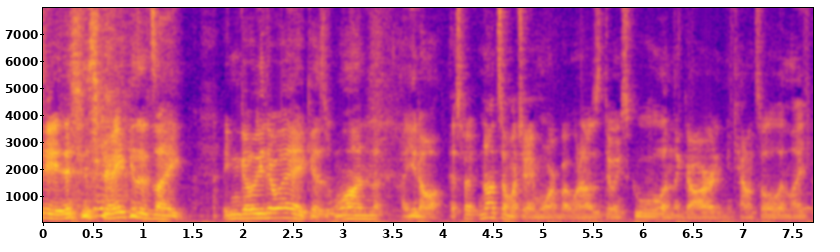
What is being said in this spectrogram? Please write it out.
See, this is great because it's like it can go either way. Because one, you know, not so much anymore, but when I was doing school and the guard and the council and like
